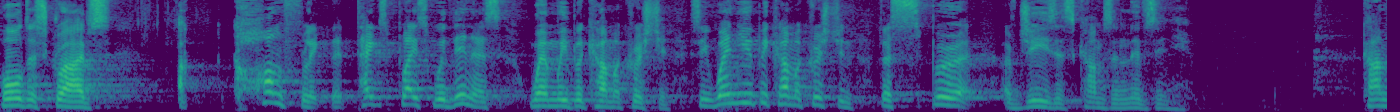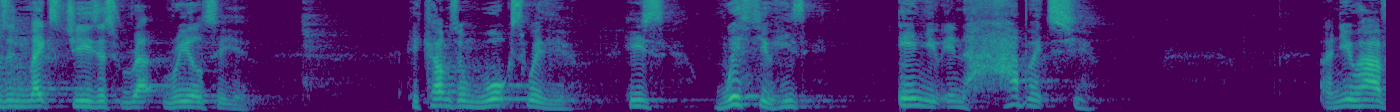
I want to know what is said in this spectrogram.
Paul describes a conflict that takes place within us when we become a Christian. See, when you become a Christian, the Spirit of Jesus comes and lives in you, comes and makes Jesus re- real to you. He comes and walks with you, He's with you, He's in you, inhabits you. And you have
